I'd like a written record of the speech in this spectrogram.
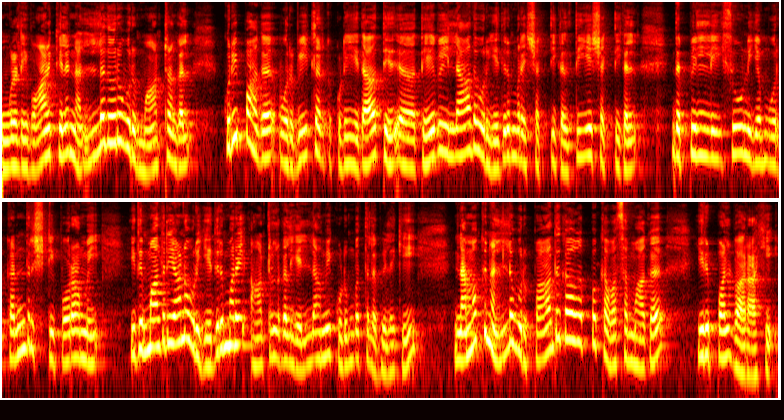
உங்களுடைய வாழ்க்கையில் நல்லதொரு ஒரு மாற்றங்கள் குறிப்பாக ஒரு வீட்டில் இருக்கக்கூடிய ஏதாவது தே தேவையில்லாத ஒரு எதிர்மறை சக்திகள் தீய சக்திகள் இந்த பில்லி சூனியம் ஒரு கண் திருஷ்டி பொறாமை இது மாதிரியான ஒரு எதிர்மறை ஆற்றல்கள் எல்லாமே குடும்பத்தில் விலகி நமக்கு நல்ல ஒரு பாதுகாப்பு கவசமாக இருப்பால் வாராகி.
